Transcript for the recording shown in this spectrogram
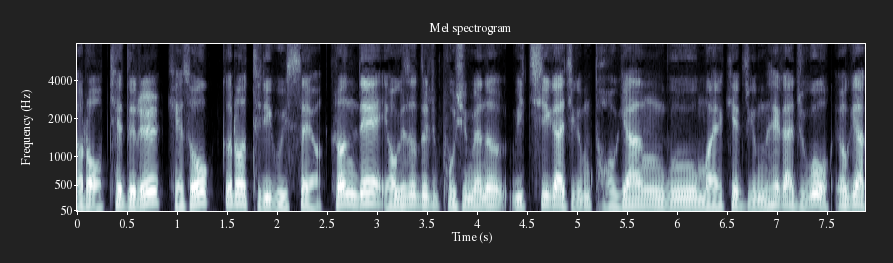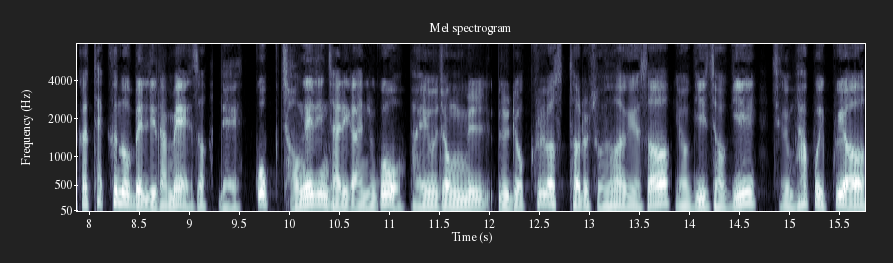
여러 업체들을 계속 끌어들이고 있어요. 그런데 여기서도 좀 보시면은 위치가 지금 덕양구 막 이렇게 지금 해가지고 여기 아까 테크노밸리라며 해서 네 꼭 정해진 자리가 아니고 바이오 정밀 의료 클러스터를 조성하기 위해서 여기저기 지금 하고 있고요.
